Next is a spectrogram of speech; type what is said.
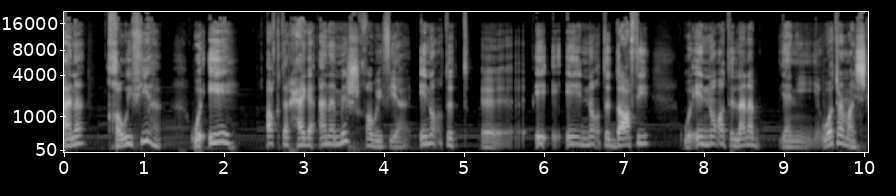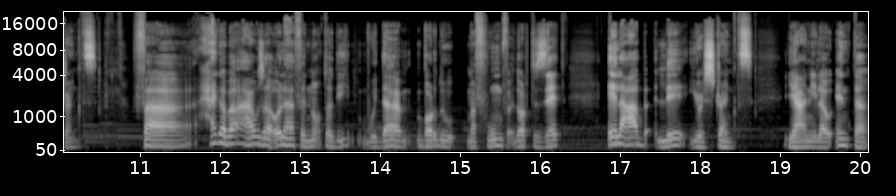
أنا قوي فيها؟ وإيه أكتر حاجة أنا مش قوي فيها؟ إيه نقطة آه إيه إيه نقطة ضعفي؟ وإيه النقط اللي أنا يعني what are my strengths فحاجة بقى عاوز أقولها في النقطة دي وده برضو مفهوم في إدارة الذات العب ل your strengths. يعني لو أنت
